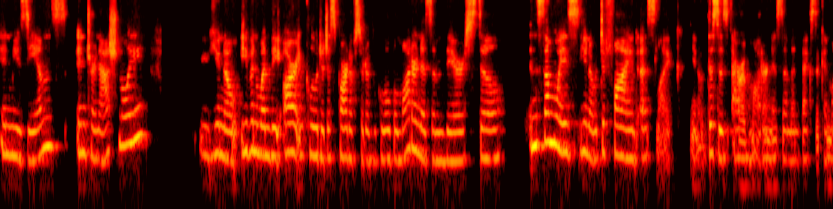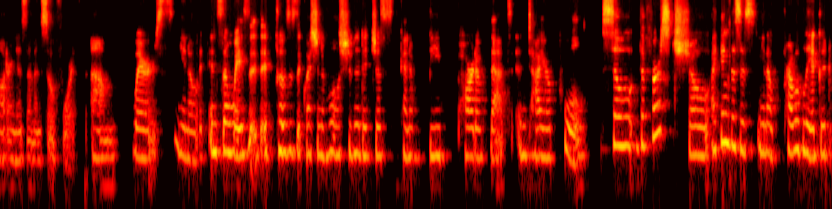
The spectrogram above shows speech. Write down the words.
in museums internationally. You know even when they are included as part of sort of global modernism they're still in some ways you know defined as like you know this is arab modernism and mexican modernism and so forth. Um, whereas you know in some ways it, it poses the question of well shouldn't it just kind of be part of that entire pool? So the first show i think this is you know probably a good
